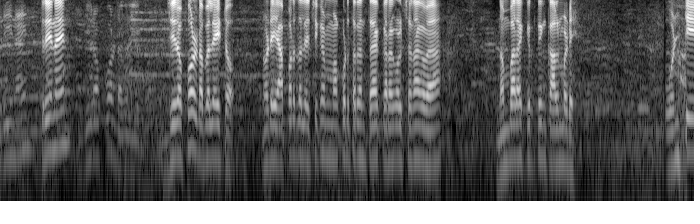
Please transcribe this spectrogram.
three nine three nine zero four double eight. Zero four double eight ನೋಡಿ ವ್ಯಾಪಾರದಲ್ಲಿ ಹೆಚ್ಚು ಕಮ್ಮಿ ಮಾಡಿಕೊಡ್ತಾರಂತೆ. ಕರಗಳು ಚೆನ್ನಾಗವೆ. ನಂಬರ್ ಹಾಕಿರ್ತೀನಿ ಕಾಲ್ ಮಾಡಿ. ಒಂಟಿ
